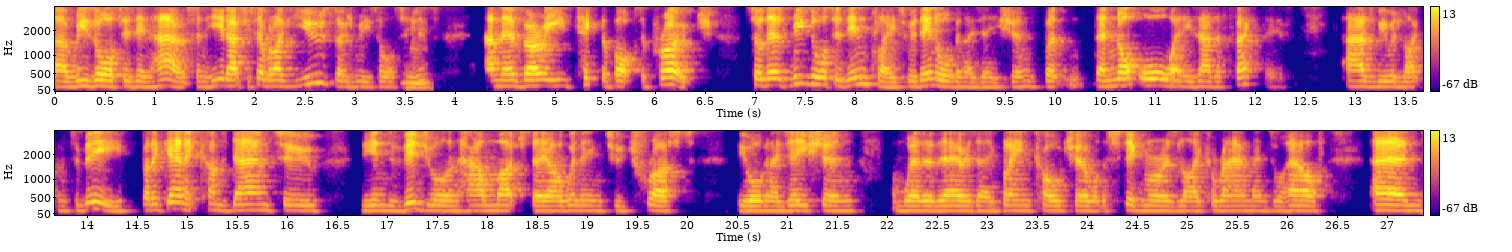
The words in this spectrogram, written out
uh, resources in house, and he had actually said, "Well, I've used those resources, mm-hmm. and they're very tick the box approach." So there's resources in place within organizations, but they're not always as effective as we would like them to be. But again, it comes down to the individual and how much they are willing to trust the organization and whether there is a blame culture, what the stigma is like around mental health. And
